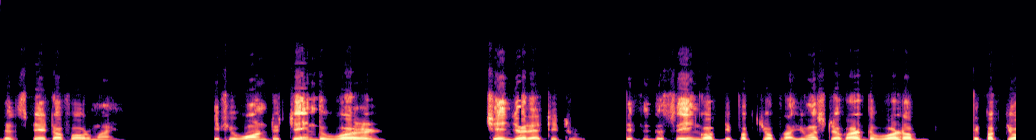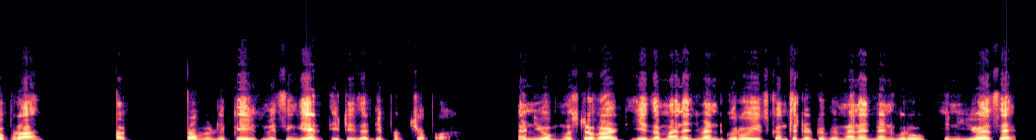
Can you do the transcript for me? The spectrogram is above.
the state of our mind. If you want to change the world, change your attitude. This is the saying of Deepak Chopra. You must have heard the word of Deepak Chopra. Uh, probably K is missing here. It is a Deepak Chopra. And you must have heard he is a management guru. He is considered to be management guru in USA.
